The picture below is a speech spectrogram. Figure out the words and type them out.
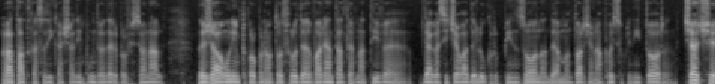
ratat, ca să zic așa, din punct de vedere profesional. Deja unii îmi propuneau tot felul de variante alternative, de a găsi ceva de lucru prin zonă, de a mă întoarce înapoi suplinitor, ceea ce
